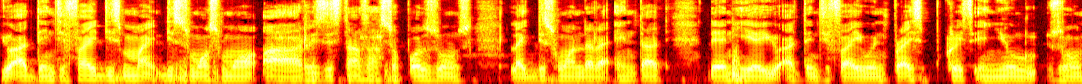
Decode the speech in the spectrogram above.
You identify this might this small small uh resistance and support zones like this one that i entered. Then here you identify when price creates a new zone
